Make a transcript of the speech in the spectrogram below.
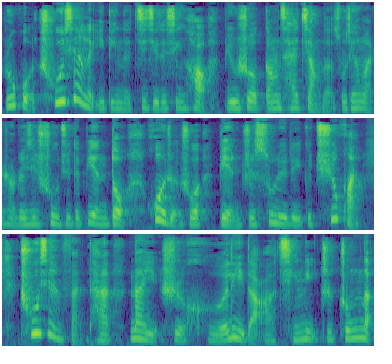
如果出现了一定的积极的信号，比如说刚才讲的昨天晚上这些数据的变动，或者说贬值速率的一个趋缓，出现反弹，那也是合理的啊，情理之中的。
